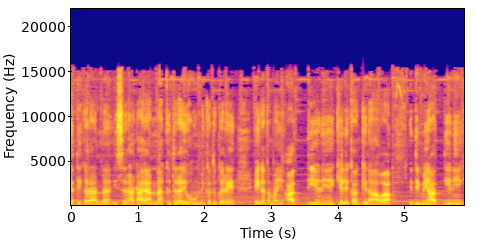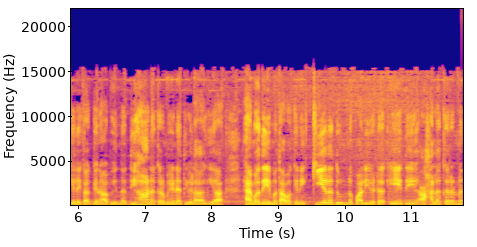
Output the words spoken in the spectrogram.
නැති කරන්න ඉස්සරහට අයන්නක් විතර යොහුන් එකතු කරේ. ඒක තමයි අධ්‍යයනය කියල එකක් ගෙනවා. ඉති මේ අධ්‍යනය කියල එකක් ගෙනාපින්න දිහාන ක්‍රමය නැතිවෙලා ගියා. හැමදේම තව කෙනෙ කියල දුන්න පලියට ඒදේ අහල කරන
